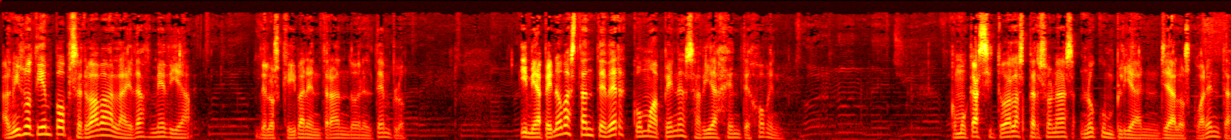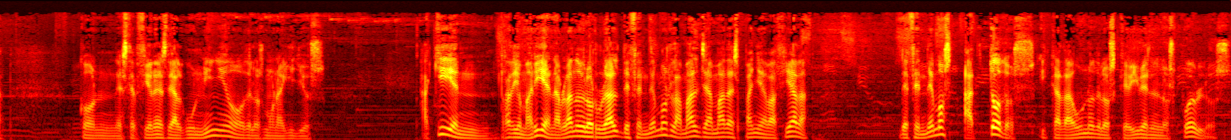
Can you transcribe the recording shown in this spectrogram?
Al mismo tiempo observaba la edad media de los que iban entrando en el templo, y me apenó bastante ver cómo apenas había gente joven, como casi todas las personas no cumplían ya los 40, con excepciones de algún niño o de los monaguillos. Aquí en Radio María, en Hablando de lo Rural, defendemos la mal llamada España vaciada. Defendemos a todos y cada uno de los que viven en los pueblos,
